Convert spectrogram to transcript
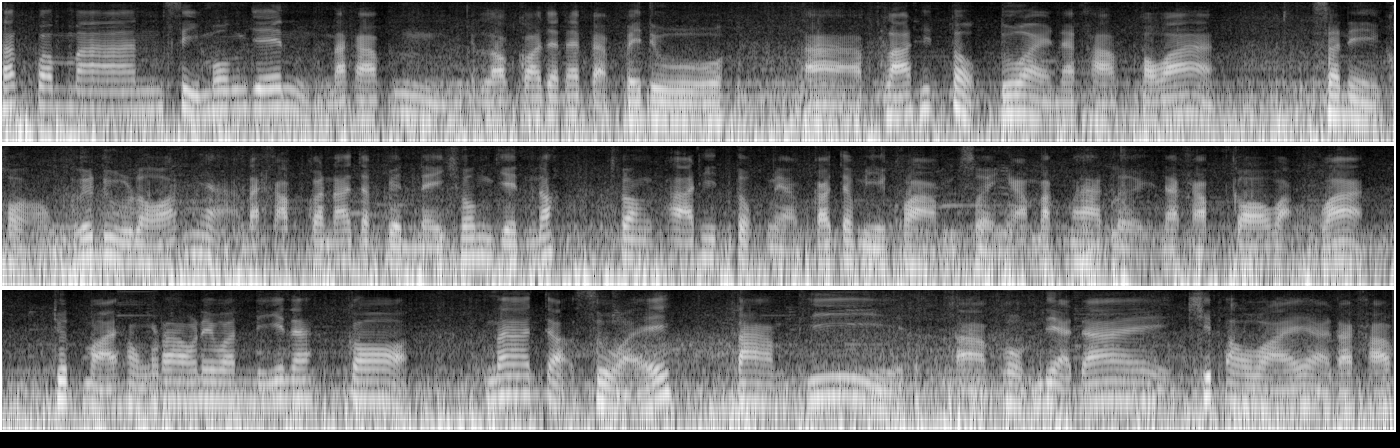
สักประมาณ4ี่โมงเย็นนะครับอืมแล้วก็จะได้แบบไปดูพระอาทิตย์ตกด้วยนะครับ เพราะว่าเสน่ห์ของฤดูร้อนเนี่ยนะครับก็น่าจะเป็นในช่วงเย็นเนาะช่วงพระอาทิตย์ตกเนี่ยก็จะมีความสวยงามมาก ๆเลยนะครับ ก็หวังว่า จุดหมายของเราในวันนี้นะก็น่าจะสวยตามที่ผมเนี่ยได้คิดเอาไว้นะครับ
